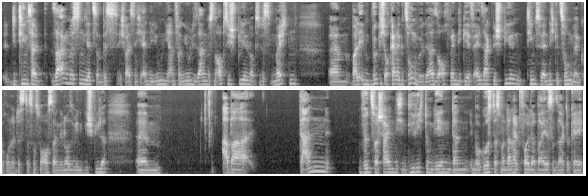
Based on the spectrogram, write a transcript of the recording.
die Teams halt sagen müssen, jetzt bis, ich weiß nicht, Ende Juni, Anfang Juli sagen müssen, ob sie spielen, ob sie das möchten, ähm, weil eben wirklich auch keiner gezwungen wird. Ja? Also auch wenn die GFL sagt, wir spielen, Teams werden nicht gezwungen während Corona, das, das muss man auch sagen, genauso wenig wie Spieler. Ähm, aber dann wird es wahrscheinlich in die Richtung gehen, dann im August, dass man dann halt voll dabei ist und sagt, okay,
